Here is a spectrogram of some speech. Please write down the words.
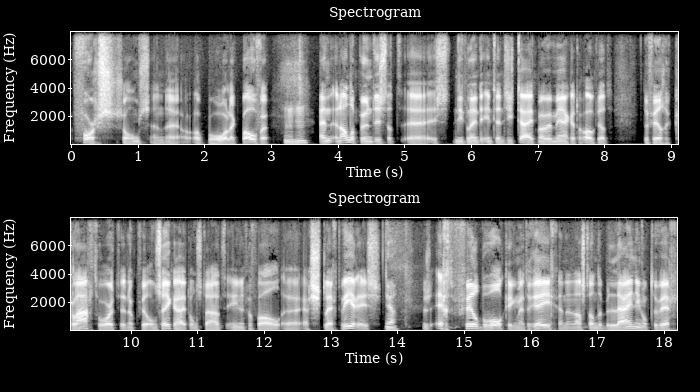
fors soms en ook behoorlijk boven. Mm -hmm. En een ander punt is, dat is niet alleen de intensiteit... maar we merken toch ook dat er veel geklaagd wordt... en ook veel onzekerheid ontstaat in het geval er slecht weer is. Ja. Dus echt veel bewolking met regen. En als dan de beleiding op de weg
